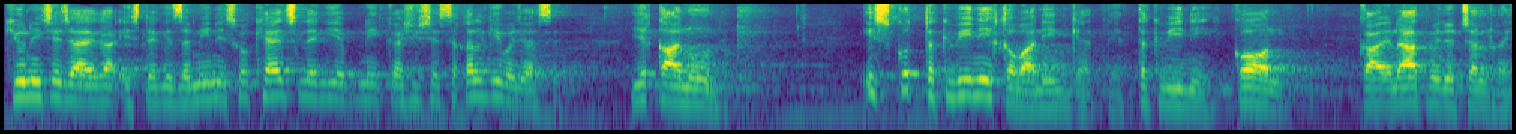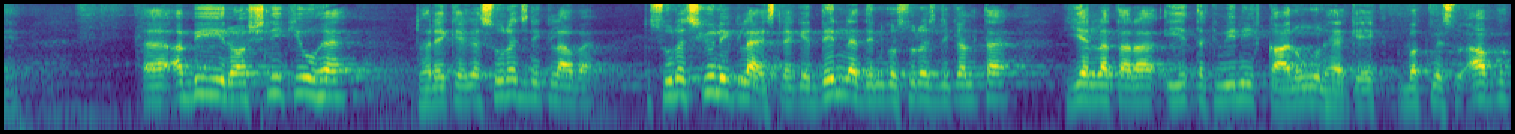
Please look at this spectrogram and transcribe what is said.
کیوں نیچے جائے گا؟ اس لیے کہ زمین اس کو کھینچ لے گی اپنی کشش ثقل کی وجہ سے۔ یہ قانون ہے۔ اس کو تکوینی قوانین کہتے ہیں۔ تکوینی، کون؟ کائنات میں جو چل رہے ہیں۔ ابھی روشنی کیوں ہے؟ تو ہر ایک کہے گا سورج نکلا ہوا ہے۔ تو سورج کیوں نکلا ہے؟ اس لیے کہ دن نہ دن کو سورج نکلتا ہے۔ یہ اللہ تعالیٰ، یہ تکوینی قانون ہے کہ ایک وقت میں آپ کو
